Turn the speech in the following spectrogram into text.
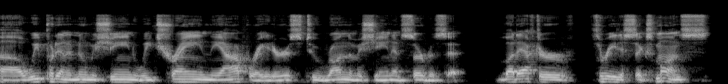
uh, we put in a new machine, we train the operators to run the machine and service it. But after three to six months,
